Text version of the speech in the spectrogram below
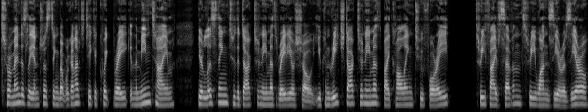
tremendously interesting but we're going to have to take a quick break in the meantime you're listening to the Dr. Nemeth radio show. You can reach Dr. Nemeth by calling 248 357 3100.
